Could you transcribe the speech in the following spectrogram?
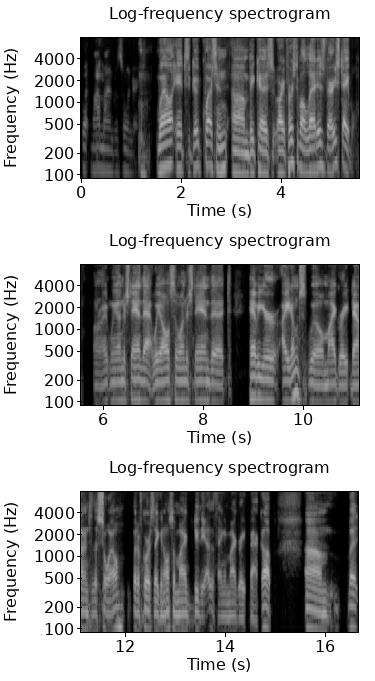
what my mind was wondering Well, it's a good question um, because, all right, first of all, lead is very stable. All right, we understand that. We also understand that heavier items will migrate down into the soil, but of course, they can also mig- do the other thing and migrate back up. Um, but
